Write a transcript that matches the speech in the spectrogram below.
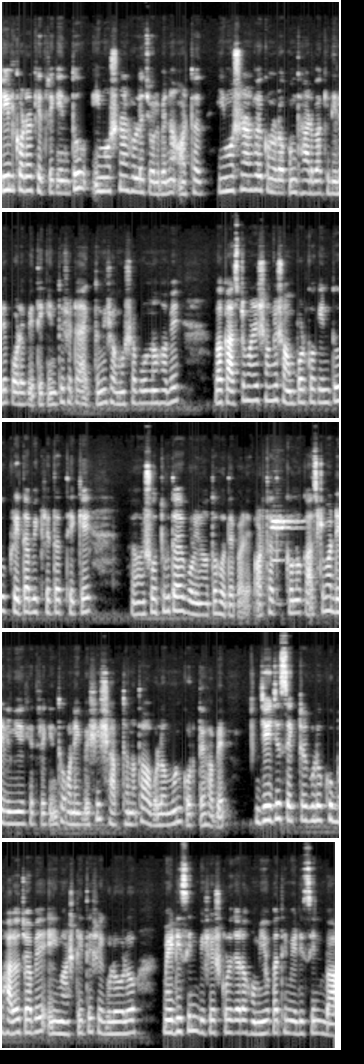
ডিল করার ক্ষেত্রে কিন্তু ইমোশনাল হলে চলবে না। অর্থাৎ ইমোশনাল হয়ে কোনো রকম ধার বাকি দিলে পরে পেতে কিন্তু সেটা একদমই সমস্যাপূর্ণ হবে বা কাস্টমারের সঙ্গে সম্পর্ক কিন্তু ক্রেতা বিক্রেতার থেকে শত্রুতায় পরিণত হতে পারে। অর্থাৎ কোনো কাস্টমার ডিলিংয়ের ক্ষেত্রে কিন্তু অনেক বেশি সাবধানতা অবলম্বন করতে হবে। যে যে সেক্টরগুলো খুব ভালো যাবে এই মাসটিতে সেগুলো হলো মেডিসিন বিশেষ করে যারা হোমিওপ্যাথি মেডিসিন বা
